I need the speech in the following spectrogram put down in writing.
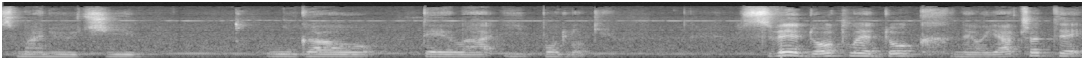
smanjujući ugao tela i podloge. Sve dotle dok ne ojačate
